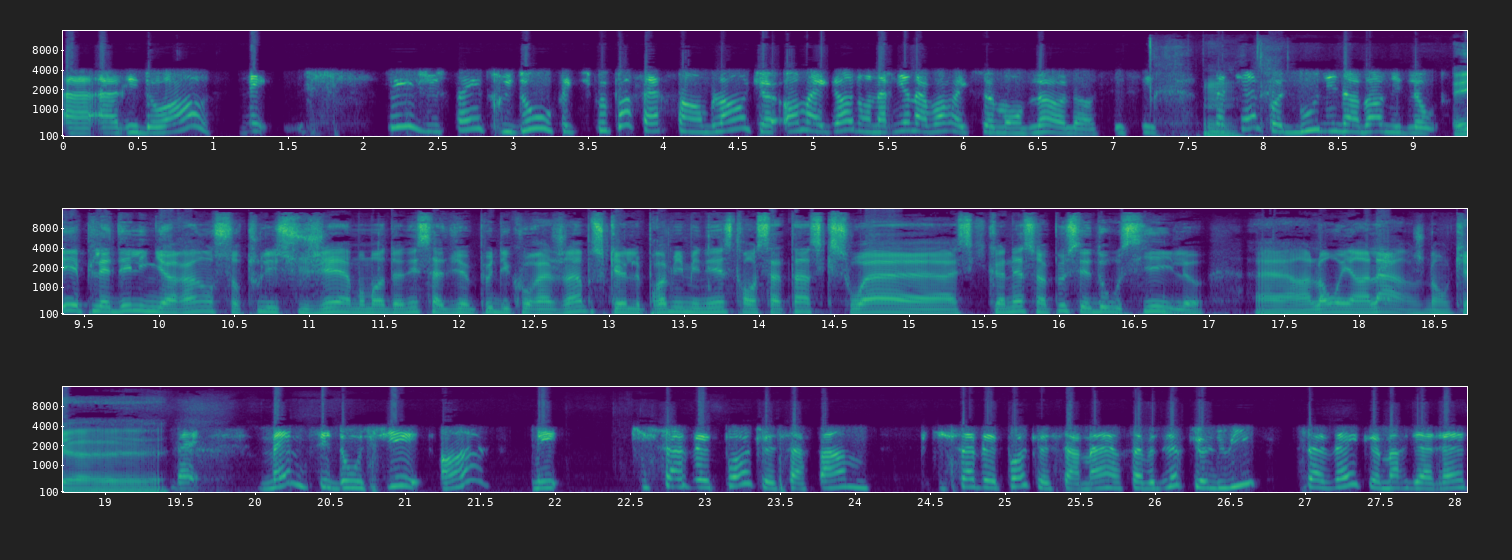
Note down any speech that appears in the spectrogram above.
à, Rideau? Ben, c'est Justin Trudeau. Fait que tu peux pas faire semblant que, oh my God, on n'a rien à voir avec ce monde-là. Là. C'est, Ça Hmm. tient pas debout ni d'un bord ni de l'autre. Et plaider l'ignorance sur tous les sujets, à un moment donné, ça devient un peu décourageant parce que le premier ministre, on s'attend à ce qu'il soit, euh, à ce qu'il connaisse un peu ses dossiers, là, euh, en long et en large. Donc, euh, Ben, même ces dossiers, un, mais qui savait pas que sa femme, qui savait pas que sa mère, ça veut dire que lui savait que Margaret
